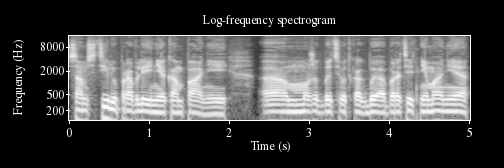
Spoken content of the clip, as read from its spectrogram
сам стиль управления компанией? Э, может быть, вот как бы обратить внимание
